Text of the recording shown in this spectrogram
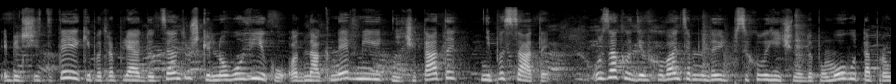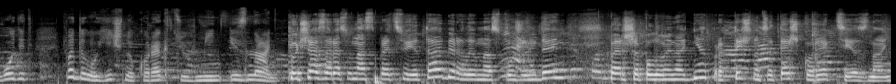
Більшість дітей, які потрапляють до центру шкільного віку, однак не вміють ні читати, ні писати. У закладі вихованцям надають психологічну допомогу та проводять педагогічну корекцію вмінь і знань. Хоча зараз у нас працює табір, але в нас кожен день, перша половина дня, практично це теж корекція знань.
